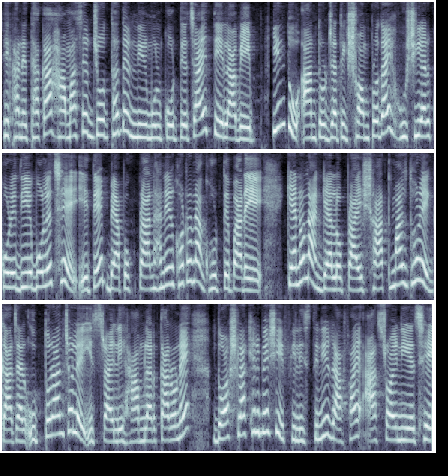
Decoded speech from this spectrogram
সেখানে থাকা হামাসের যোদ্ধাদের নির্মূল করতে চায় তেল আবিব। কিন্তু আন্তর্জাতিক সম্প্রদায় হুঁশিয়ার করে দিয়ে বলেছে, এতে ব্যাপক প্রাণহানির ঘটনা ঘটতে পারে। কেননা গেল প্রায় সাত মাস ধরে গাজার উত্তরাঞ্চলে ইসরায়েলি হামলার কারণে দশ লাখের বেশি ফিলিস্তিনি রাফায় আশ্রয় নিয়েছে।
